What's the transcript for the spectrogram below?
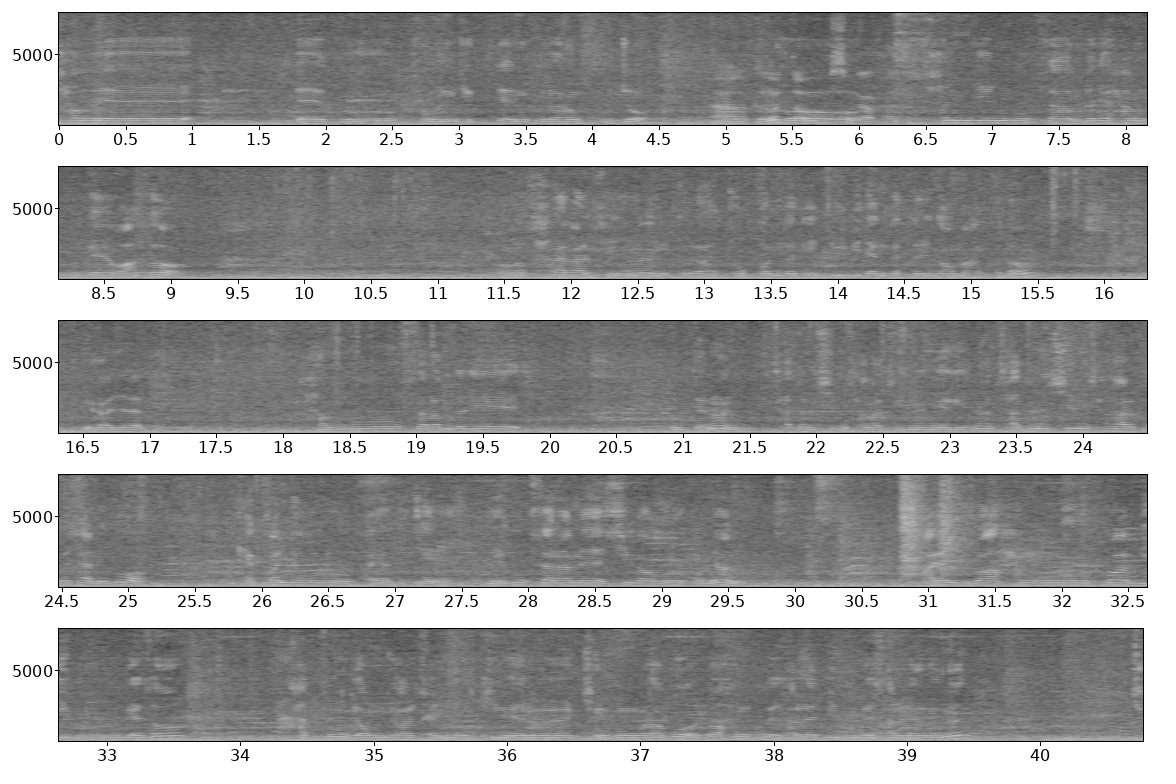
사회의 그 경직된 그러한 구조 아 그것도 심각하죠. 선진국 사람들이 한국에 와서 어, 살아갈 수 있는 그러한 조건들이 미비된 것들이 너무 많거든. 그러니까 이제 한국 사람들이 볼 때는 자존심 상할 수 있는 얘기지만 자존심 상할 것이 아니고 객관적으로 봐야 되지. 외국 사람의 시각으로 보면 과연 누가 한국과 미국에서 같은 영주할 수 있는 기회를 제공을 하고 또 한국에 살래 미국에 살래 그러면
